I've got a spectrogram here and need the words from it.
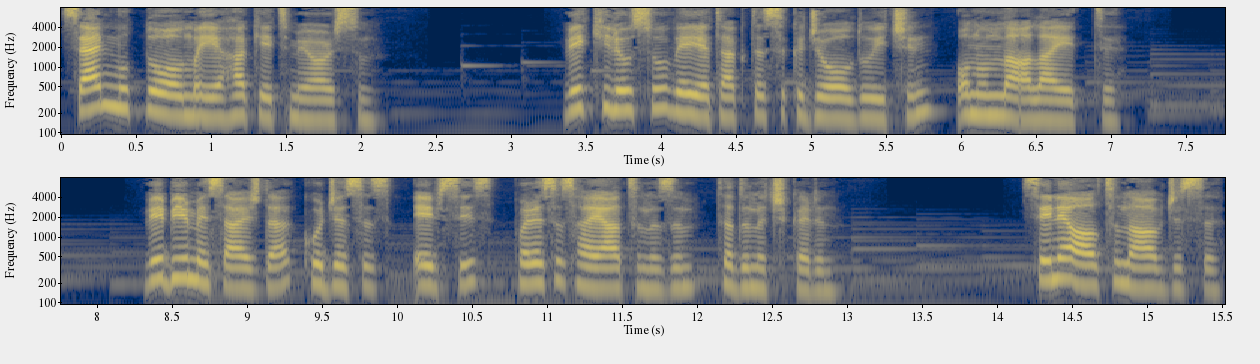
Sen mutlu olmayı hak etmiyorsun. Ve kilosu ve yatakta sıkıcı olduğu için onunla alay etti. Ve bir mesajda kocasız, evsiz, parasız hayatınızın tadını çıkarın. Sene altın avcısı.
